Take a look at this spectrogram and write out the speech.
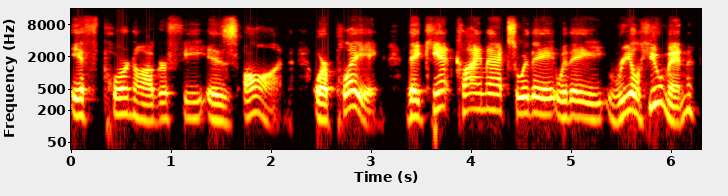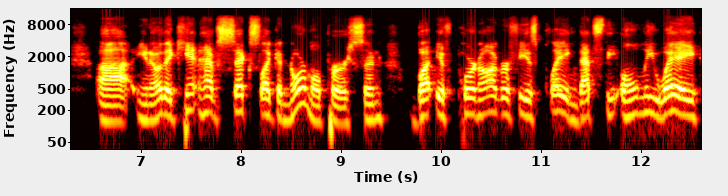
if pornography is on or playing. They can't climax with a with a real human. Uh, you know, they can't have sex like a normal person. But if pornography is playing, that's the only way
